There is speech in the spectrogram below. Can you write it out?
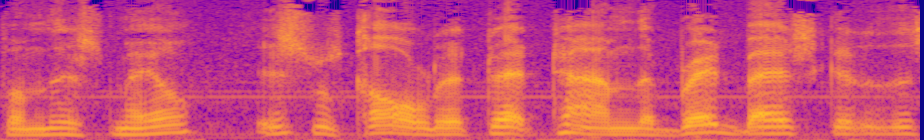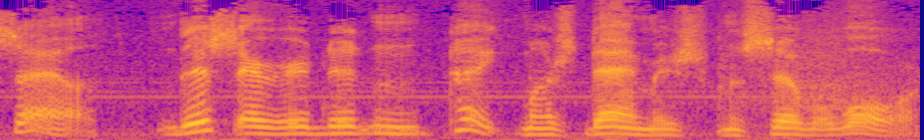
from this mill. This was called at that time the breadbasket of the South. This area didn't take much damage from the Civil War.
